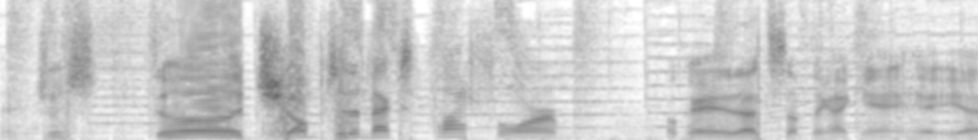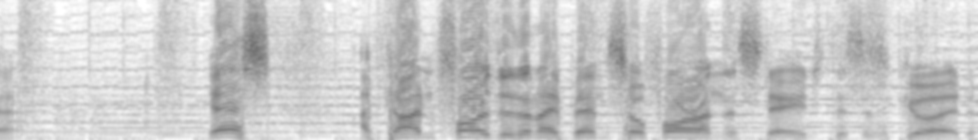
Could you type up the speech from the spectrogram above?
And just uh, jump to the next platform. Okay, that's something I can't hit yet. Yes, I've gotten farther than I've been so far on this stage. This is good.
